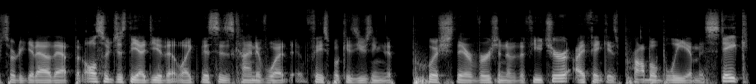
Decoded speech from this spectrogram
sort of get out of that, but also just the idea that like this is kind of what Facebook is using to push their version of the future. I think is probably a mistake.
